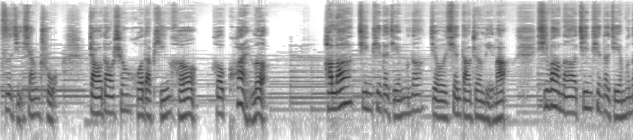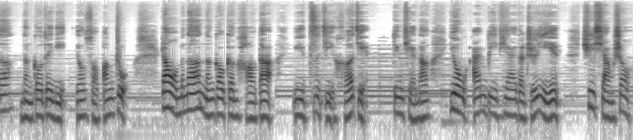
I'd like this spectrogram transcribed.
自己相处，找到生活的平衡和快乐。好了，今天的节目呢就先到这里了。希望呢今天的节目呢能够对你有所帮助，让我们呢能够更好的与自己和解，并且呢用 MBTI 的指引去享受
